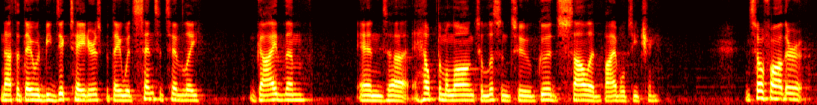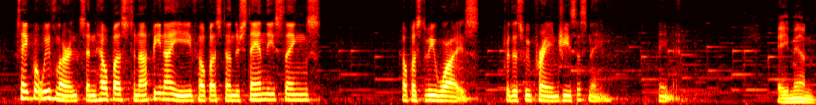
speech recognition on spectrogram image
Not that they would be dictators, but they would sensitively guide them and uh, help them along to listen to good, solid Bible teaching. And so, Father, take what we've learned and help us to not be naive, help us to understand these things, help us to be wise. For this we pray in Jesus' name. Amen. Amen.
